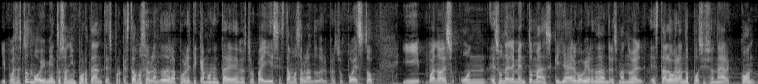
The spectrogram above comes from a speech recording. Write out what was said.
Y pues estos movimientos son importantes porque estamos hablando de la política monetaria de nuestro país, estamos hablando del presupuesto y bueno, es un, es un elemento más que ya el gobierno de Andrés Manuel está logrando posicionar con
